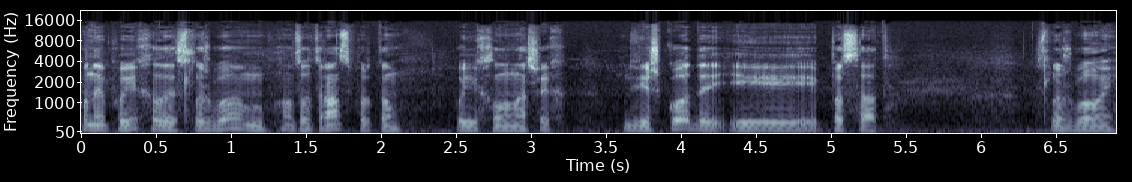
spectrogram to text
Вони поїхали службовим автотранспортом, поїхали наших дві шкоди і посад службовий.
